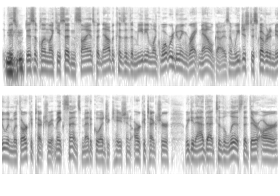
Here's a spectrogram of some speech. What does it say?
This Mhm. discipline, like you said, in science, but now because of the medium, like what we're doing right now, guys, and we just discovered a new one with architecture. It makes sense. Medical education, architecture. We can add that to the list that there are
